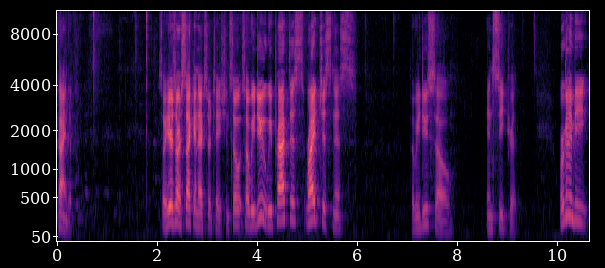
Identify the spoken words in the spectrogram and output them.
kind of. So here's our second exhortation. So, so we do, we practice righteousness, but we do so in secret. We're going to be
